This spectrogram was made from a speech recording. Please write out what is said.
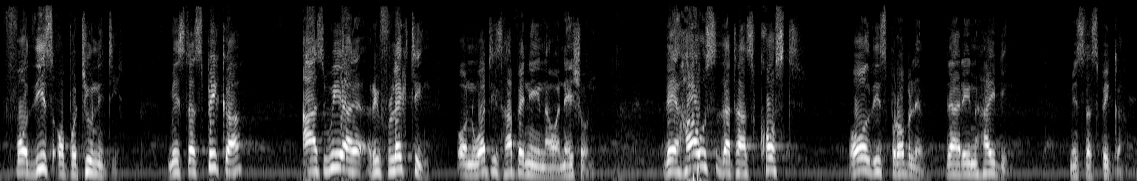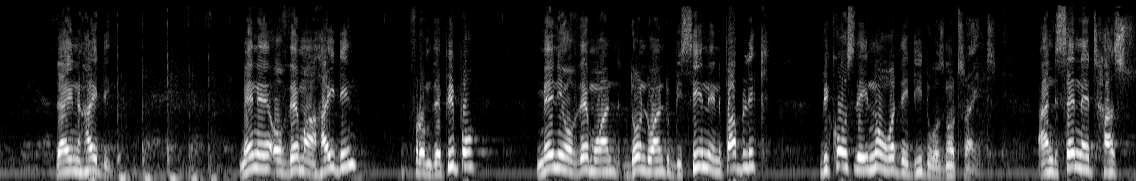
for this opportunity. Mr. Speaker, as we are reflecting on what is happening in our nation, the house that has caused all this problem, they are in hiding, Mr. Speaker. They are in hiding. Many of them are hiding from the people. Many of them want, don't want to be seen in public because they know what they did was not right. And the Senate has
